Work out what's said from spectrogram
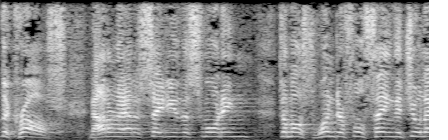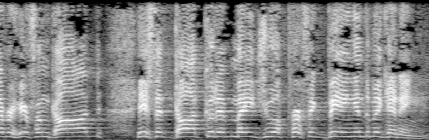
the cross. Now, I don't know how to say to you this morning, the most wonderful thing that you'll ever hear from God is that God could have made you a perfect being in the beginning.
